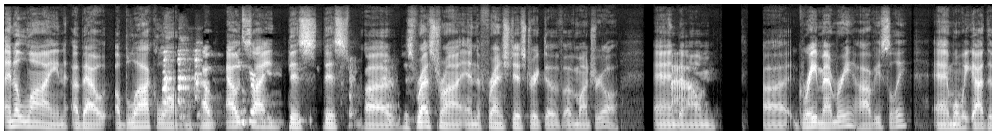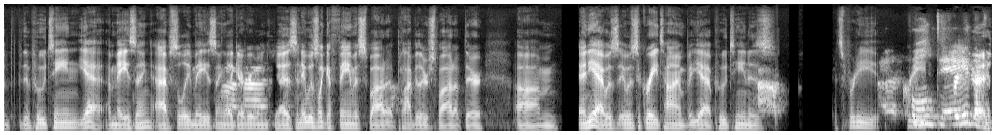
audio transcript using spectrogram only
in a line about a block long out, outside this this uh, this restaurant in the French district of, of Montreal, and wow. um, uh, great memory, obviously. And when mm-hmm. we got the the poutine, yeah, amazing, absolutely amazing, like everyone uh-huh. says. And it was like a famous spot, a popular spot up there. Um, and yeah, it was it was a great time. But yeah, poutine is it's pretty, pretty cold day. Pretty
